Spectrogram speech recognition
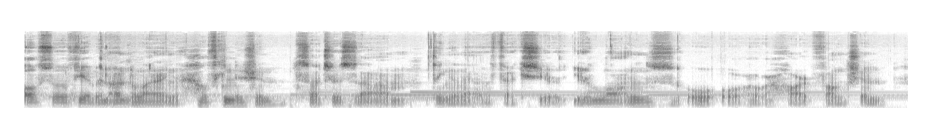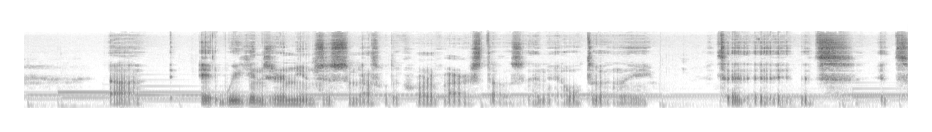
Also, if you have an underlying health condition, such as um, that affects your, your lungs or, or, or heart function, uh, it weakens your immune system. That's what the coronavirus does, and ultimately, it's it, it's it's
